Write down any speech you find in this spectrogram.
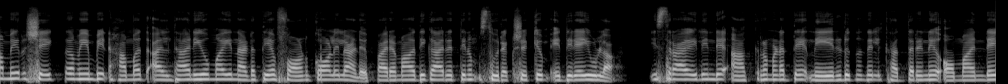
അമീർ ഷെയ്ഖ് തമീം ബിൻ ഹമദ് അൽധാനിയുമായി നടത്തിയ ഫോൺ കോളിലാണ് പരമാധികാരത്തിനും സുരക്ഷയ്ക്കും എതിരെയുള്ള ഇസ്രായേലിന്റെ ആക്രമണത്തെ നേരിടുന്നതിൽ ഖത്തറിന് ഒമാന്റെ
